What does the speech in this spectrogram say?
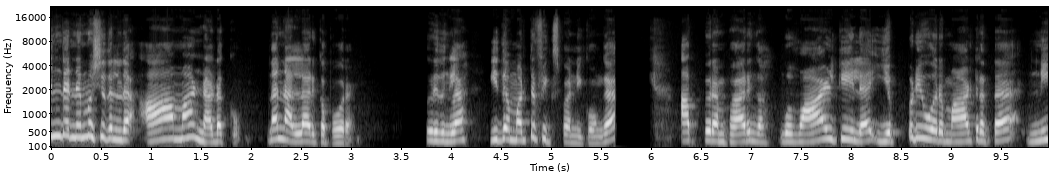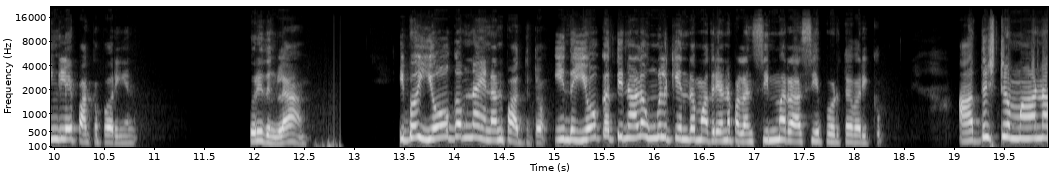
இந்த நிமிஷத்துல இருந்து ஆமா நடக்கும். நான் நல்லா இருக்க போறேன். புரியுதுங்களா? இதை மட்டும் ஃபிக்ஸ் பண்ணிக்கோங்க. அப்புறம் பாருங்க உங்க வாழ்க்கையில எப்படி ஒரு மாற்றத்தை நீங்களே பார்க்க போறீங்க புரியுதுங்களா? இப்போ யோகம்னா என்னன்னு பார்த்துட்டோம். இந்த யோகத்தினால உங்களுக்கு எந்த மாதிரியான பலன்? சிம்ம ராசியை பொறுத்த வரைக்கும். அதிர்ஷ்டமான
